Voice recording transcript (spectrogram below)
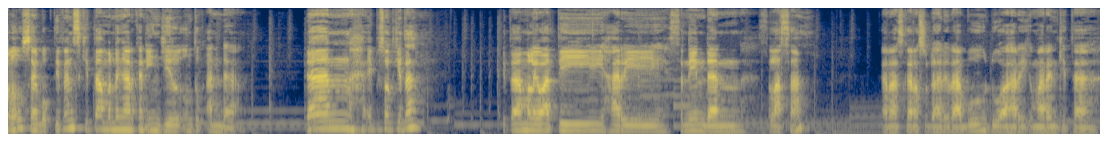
Halo, saya Bob Defense. Kita mendengarkan Injil untuk Anda. Dan episode kita, kita melewati hari Senin dan Selasa. Karena sekarang sudah hari Rabu, dua hari kemarin kita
